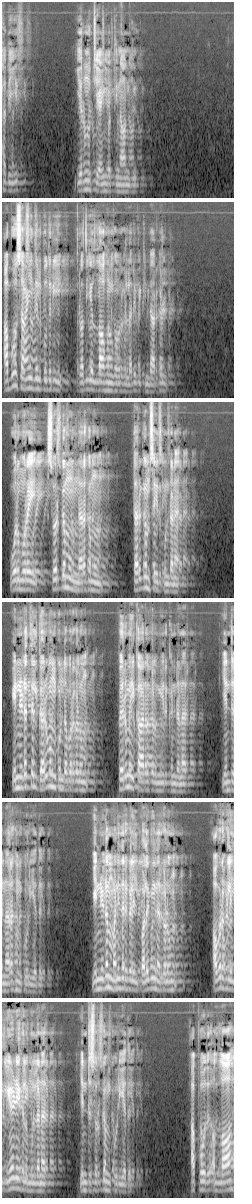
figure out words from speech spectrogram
ஹதீஸ் இருநூற்றி ஐம்பத்தி நான்கு. அபு சாயிதில் குதிரி ரதி அல்லாஹூன் அவர்கள் அறிவிக்கின்றார்கள் ஒருமுறை சொர்க்கமும் நரகமும் தர்க்கம் செய்து கொண்டன. என்னிடத்தில் கர்வம் கொண்டவர்களும் பெருமைக்காரர்களும் இருக்கின்றனர் என்று நரகம் கூறியது. என்னிடம் மனிதர்களில் பலவீனர்களும் அவர்களில் ஏழைகளும் உள்ளனர் என்று சொர்க்கம் கூறியது. அப்போது அல்லாஹ்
